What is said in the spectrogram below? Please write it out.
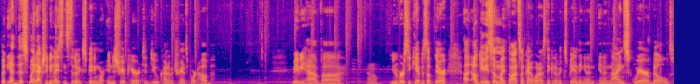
But yeah, this might actually be nice instead of expanding more industry up here to do kind of a transport hub. Maybe have, uh, I don't know, university campus up there. I'll give you some of my thoughts on kind of what I was thinking of expanding in, an, in a nine square build,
